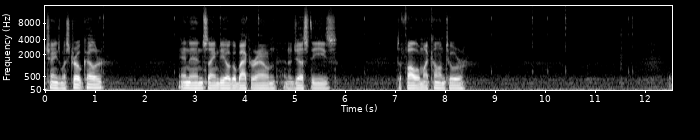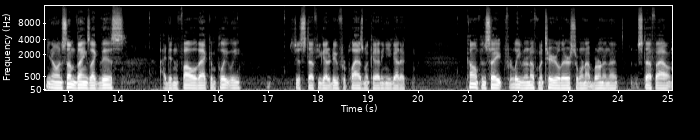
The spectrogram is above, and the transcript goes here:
change my stroke color, and then same deal, go back around and adjust these to follow my contour. You know, in some things like this, I didn't follow that completely. It's just stuff you got to do for plasma cutting. You got to compensate for leaving enough material there so we're not burning that stuff out.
